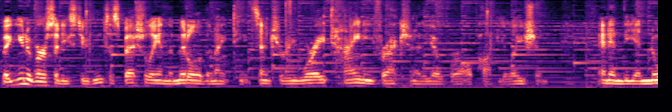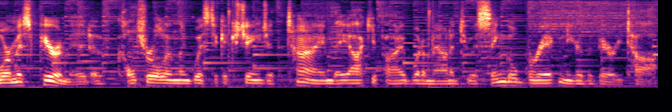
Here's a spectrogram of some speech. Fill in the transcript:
But university students, especially in the middle of the 19th century, were a tiny fraction of the overall population and in the enormous pyramid of cultural and linguistic exchange at the time, they occupied what amounted to a single brick near the very top.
